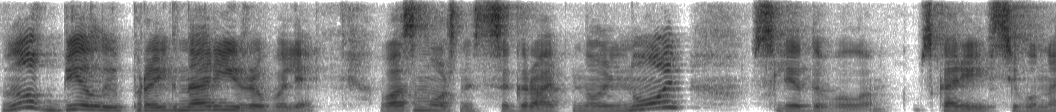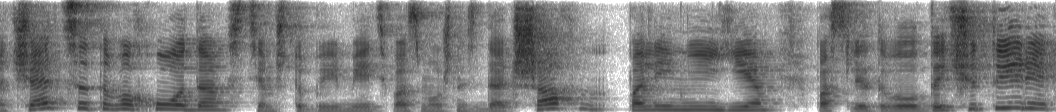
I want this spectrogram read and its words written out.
вновь белые проигнорировали возможность сыграть 0-0, следовало, скорее всего, начать с этого хода, с тем, чтобы иметь возможность дать шах по линии Е, последовало d4,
